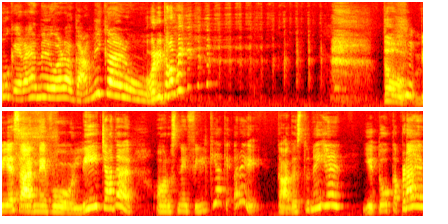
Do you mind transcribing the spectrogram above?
वो कह रहा है मैं और आगामी करूँ। ओरिगामी तो वीएसआर ने वो ली चादर और उसने फील किया कि अरे कागज़ तो नहीं है। ये तो कपड़ा है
